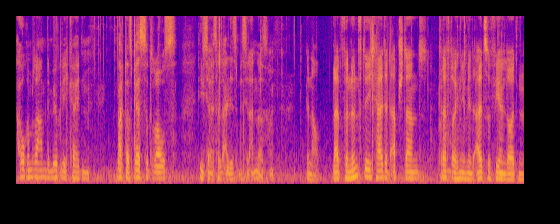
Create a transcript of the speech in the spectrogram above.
auch im Rahmen der Möglichkeiten. Macht das Beste draus. Dies Jahr ist halt alles ein bisschen anders. Ne? Genau. Bleibt vernünftig, haltet Abstand, trefft euch nicht mit allzu vielen Leuten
